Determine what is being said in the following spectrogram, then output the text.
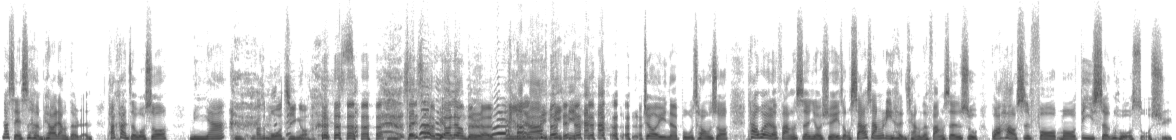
那谁是很漂亮的人？他看着我说：“你呀。”他是魔镜哦。谁是很漂亮的人？你呀。Joy 呢补充说，他为了防身，有学一种杀伤力很强的防身术，挂号是 for 某地生活所需。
